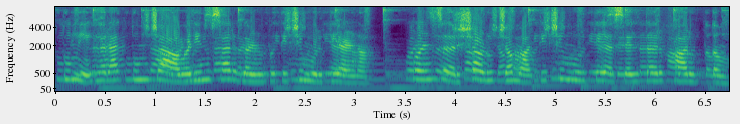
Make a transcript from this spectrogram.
तुम्ही घरात तुमच्या आवडीनुसार गणपतीची मूर्ती आणा. पण जर शाडूच्या मातीची मूर्ती असेल तर फार उत्तम.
